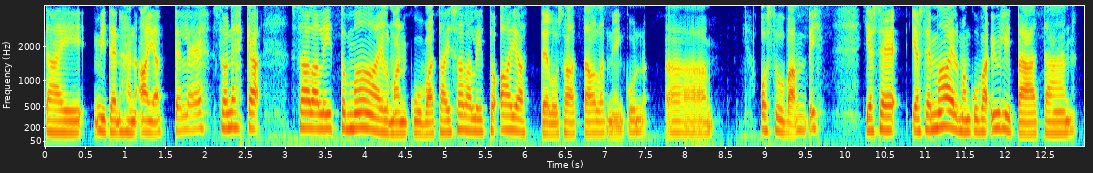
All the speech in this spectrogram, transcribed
tai miten hän ajattelee. Se on ehkä salaliitto maailmankuva tai salaliittoajattelu saattaa olla niin kuin, ää, osuvampi. Ja se, ja se maailmankuva ylipäätään –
